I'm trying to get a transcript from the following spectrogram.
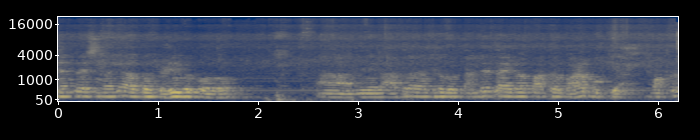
ಜನ್ರೇಷನಲ್ಲಿ ಅದು ಬೆಳಿಬೇಕು ಅವರು. ನೀವೆಲ್ಲ ಆ ಥರ ತಂದೆ ತಾಯಿಗಳ ಪಾತ್ರ ಭಾಳ ಮುಖ್ಯ. ಮಕ್ಕಳು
